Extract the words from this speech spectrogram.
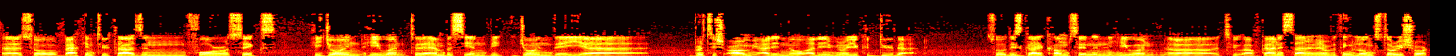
Uh, so back in 2004 or six, he joined. He went to the embassy and be, joined the uh, British Army. I didn't know. I didn't even know you could do that. So this guy comes in and he went uh, to Afghanistan and everything. Long story short,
